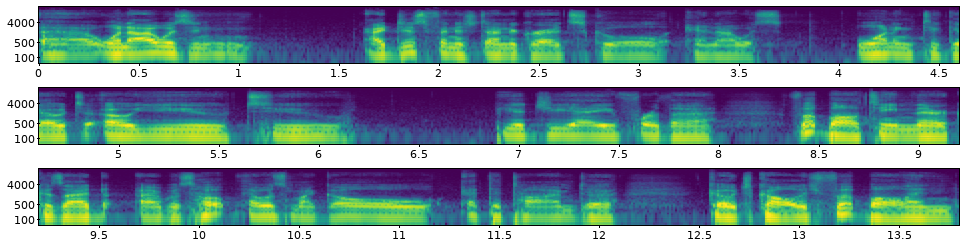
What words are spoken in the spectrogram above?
uh, when I was in I just finished undergrad school and I was wanting to go to OU to be a GA for the football team there because I I was hope that was my goal at the time to coach college football. And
